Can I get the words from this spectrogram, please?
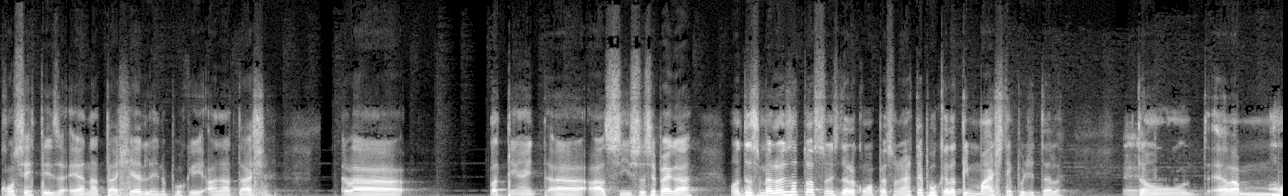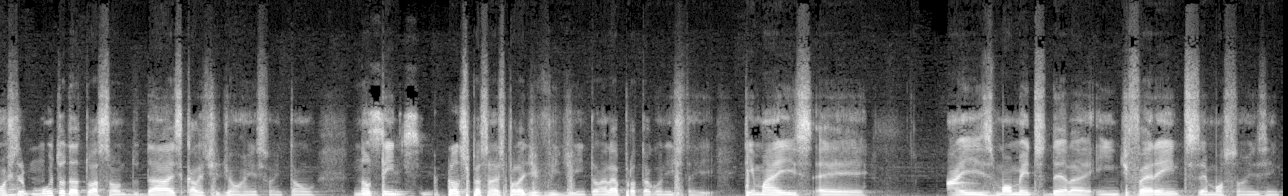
com certeza, é a Natasha e a Helena, porque a Natasha, ela, ela tem a, a, assim, se você pegar, uma das melhores atuações dela como personagem, até porque ela tem mais tempo de tela. É. Então, ela mostra muito da atuação do, da Scarlett Johansson. Então, não sim, tem sim. tantos personagens para ela dividir. Então, ela é a protagonista. E tem mais, é, mais momentos dela em diferentes emoções. E,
